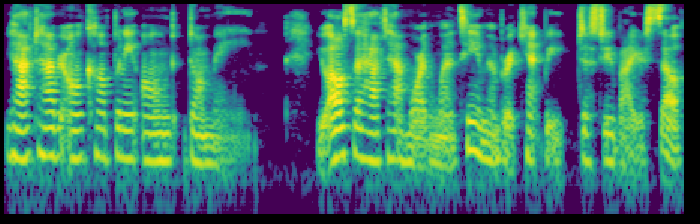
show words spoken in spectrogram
you have to have your own company owned domain. You also have to have more than one team member. It can't be just you by yourself.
